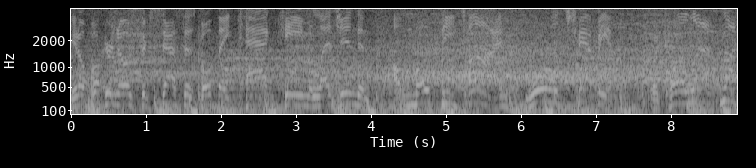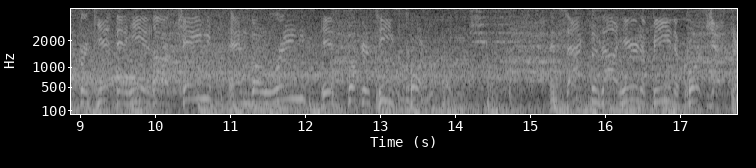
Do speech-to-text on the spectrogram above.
You know, Booker knows success as both a tag team legend and a multi-time world champion. But Cole, let us not forget that he is our king, and the ring is Booker T's court. And Saxton's out here to be the court jester.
